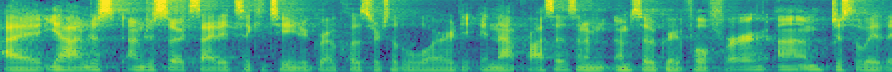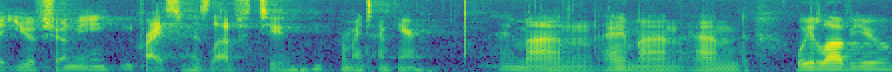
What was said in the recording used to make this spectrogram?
I yeah, I'm just I'm just so excited to continue to grow closer to the Lord in that process, and I'm I'm so grateful for um, just the way that you have shown me Christ and His love too for my time here. Amen, amen, and we love you.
